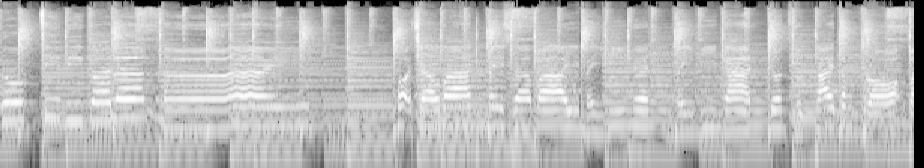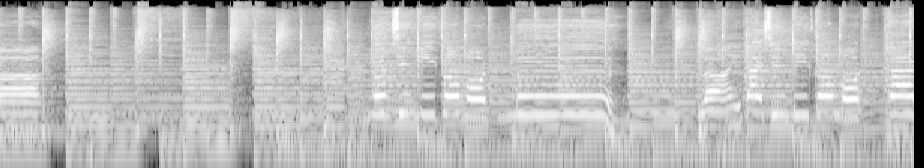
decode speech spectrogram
สุขที่มีก็เริ่มหาย เพราะชาวบ้านไม่สบายไม่มีเงินไม่มีงานจนสุดท้ายต้องเปราะบาง เงินที่มีก็หมดมือรายได้ที่มีก็หมดกัน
